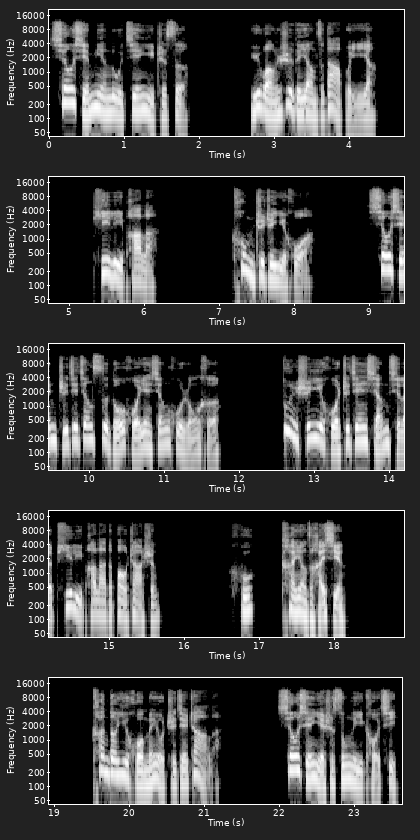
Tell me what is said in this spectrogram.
萧贤面露坚毅之色，与往日的样子大不一样。噼里啪啦，控制着异火。萧贤直接将四朵火焰相互融合，顿时一火之间响起了噼里啪啦的爆炸声。呼，看样子还行。看到异火没有直接炸了，萧贤也是松了一口气。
